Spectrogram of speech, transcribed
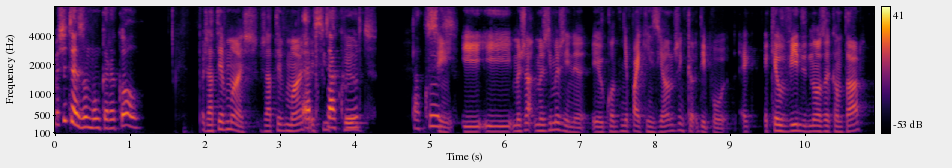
Mas tu tens um bom caracol. Já teve mais, já teve mais. É está curto. Está curto. Sim, e, mas, mas imagina, eu quando tinha pai 15 anos, tipo, aquele vídeo de nós a cantar,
